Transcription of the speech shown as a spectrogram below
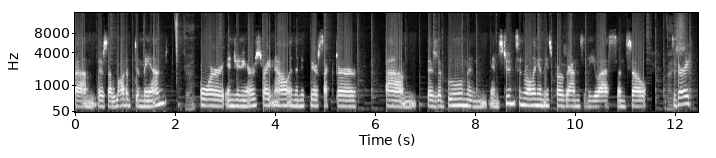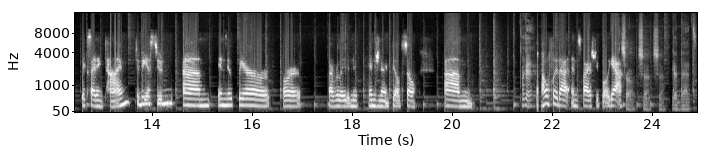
um, there's a lot of demand okay. for engineers right now in the nuclear sector. um, there's a boom in, in students enrolling in these programs in the US. And so nice. it's a very exciting time to be a student um, in nuclear or, or a related new engineering field. So, um, okay. Hopefully that inspires people. Yeah. Sure, sure, sure. Get that.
